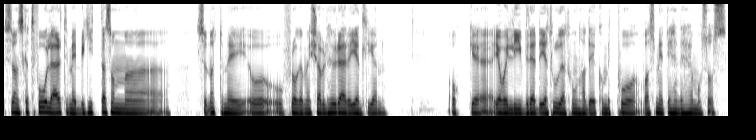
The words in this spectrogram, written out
svenska 2-lärare till mig, Birgitta, som, eh, som mötte mig och, och frågade mig Shabel, hur är det egentligen? Och eh, Jag var livrädd, jag trodde att hon hade kommit på vad som egentligen hände hemma hos oss.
